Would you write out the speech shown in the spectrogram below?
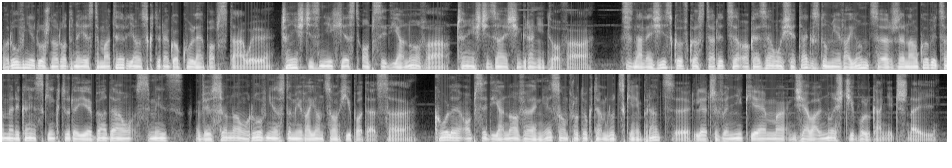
Równie różnorodny jest materiał, z którego kule powstały. Część z nich jest obsydianowa, część zaś granitowa. Znalezisko w Kostaryce okazało się tak zdumiewające, że naukowiec amerykański, który je badał, Smith, wysunął równie zdumiewającą hipotezę. Kule obsydianowe nie są produktem ludzkiej pracy, lecz wynikiem działalności wulkanicznej.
